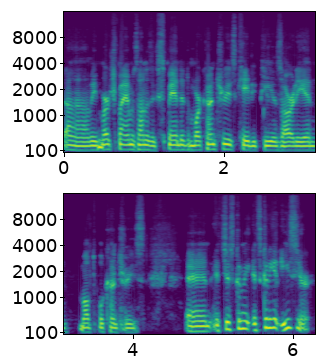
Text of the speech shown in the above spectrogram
Uh, I mean, Merch by Amazon has expanded to more countries. KDP is already in multiple countries, and it's just going to it's going to get easier.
